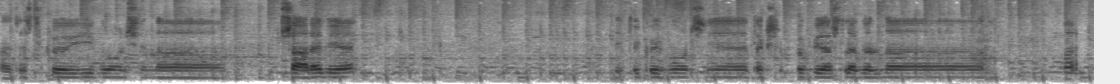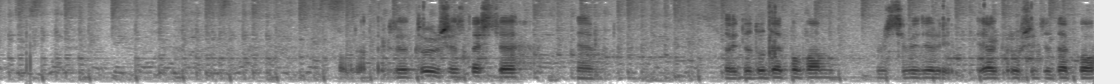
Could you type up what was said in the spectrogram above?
Ale to jest tylko i wyłącznie na Szaredzie. I tylko i wyłącznie tak szybko wbijasz level na... Dobra, także tu już jesteście. Nie wiem. Dojdę do depo wam, żebyście wiedzieli jak ruszyć do depo.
